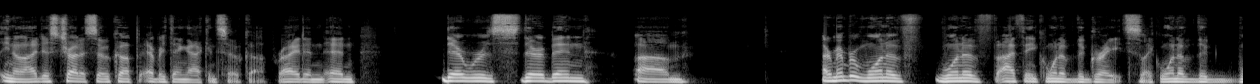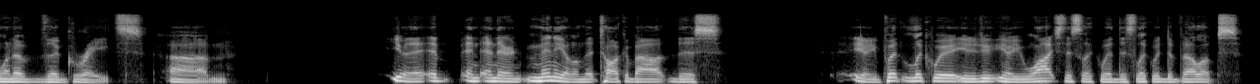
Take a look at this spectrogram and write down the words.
you know, I just try to soak up everything I can soak up, right? And and there was there have been, um, I remember one of one of I think one of the greats, like one of the one of the greats, um, you know, it, and and there are many of them that talk about this. You know, you put liquid, you do, you know, you watch this liquid, this liquid develops,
